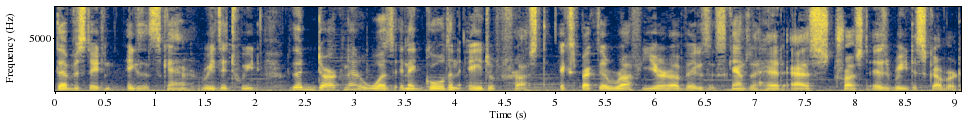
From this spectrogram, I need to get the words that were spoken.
devastating exit scam, reads a tweet. The darknet was in a golden age of trust. Expect a rough year of exit scams ahead as trust is rediscovered.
